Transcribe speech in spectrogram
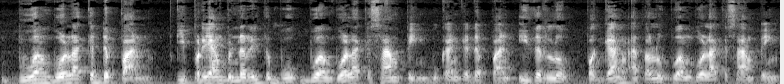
buang bola ke depan. Kiper yang benar itu bu buang bola ke samping bukan ke depan. Either lo pegang atau lo buang bola ke samping.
